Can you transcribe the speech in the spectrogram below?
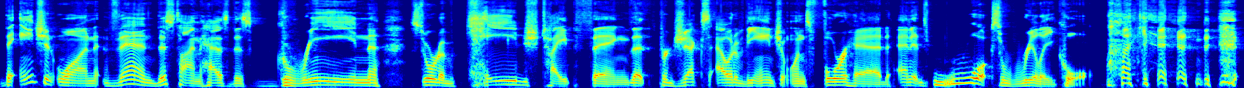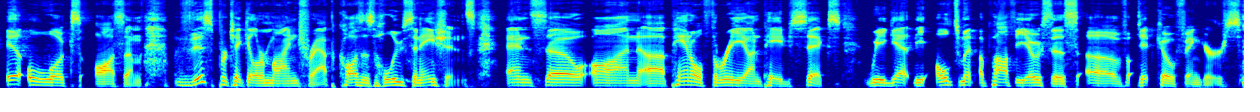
The ancient one then this time has this green sort of cage type thing that projects out of the ancient one's forehead and it looks really cool it looks awesome. This particular mind trap causes hallucinations. And so on uh, panel three on page six, we get the ultimate apotheosis of Ditko fingers.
